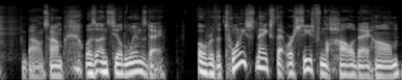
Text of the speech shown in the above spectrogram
Bones' home, was unsealed Wednesday. Over the 20 snakes that were seized from the Holladay home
